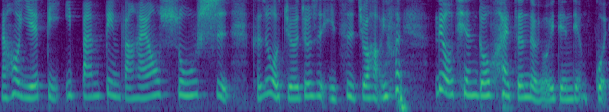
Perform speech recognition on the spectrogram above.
然后也比一般病房还要舒适，可是我觉得就是一次就好，因为六千多块真的有一点点贵。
